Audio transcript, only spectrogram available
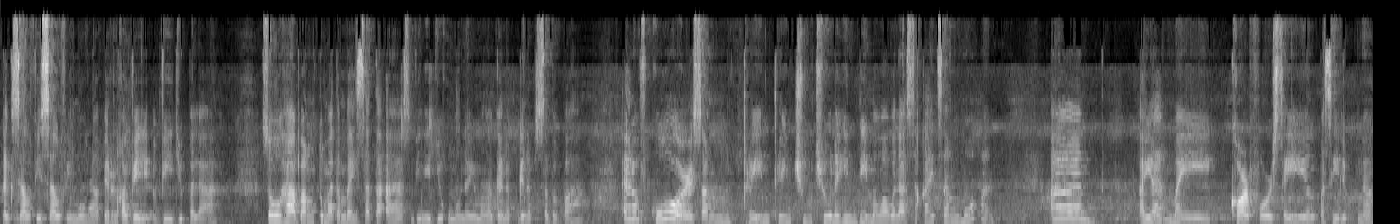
Nag-selfie-selfie muna, pero naka-video pala. Habang tumatambay sa taas, binidyo ko muna yung mga ganap-ganap sa baba. And of course, ang train-train chuchu na hindi mawawala sa kahit sa mall. And, ayan, may car for sale, pasilip na.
